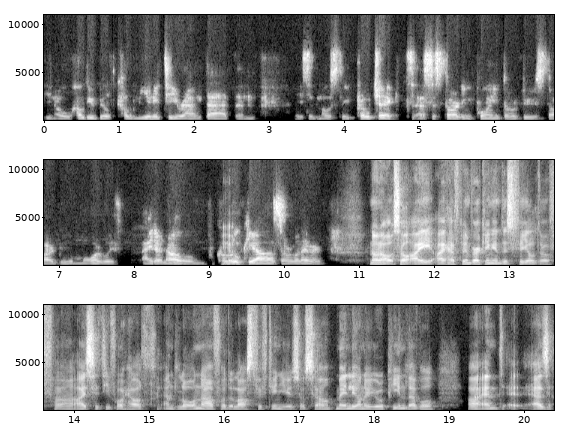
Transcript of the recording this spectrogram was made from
you know, how do you build community around that? And is it mostly project as a starting point or do you start more with, I don't know, colloquias yeah. or whatever? No, no. So I, I have been working in this field of uh, ICT for health and law now for the last 15 years or so, mainly on a European level. Uh, and uh, as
